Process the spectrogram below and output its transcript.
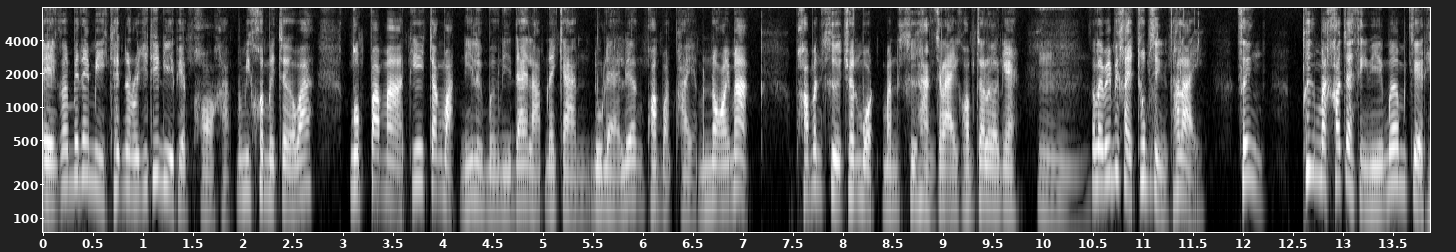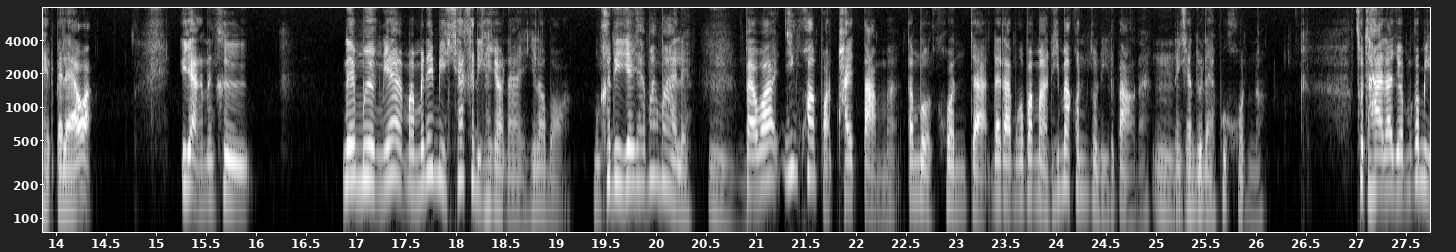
เองก็ไม่ได้มีเทคโนโลยีที่ดีเพียงพอครับมันมีคนไปเจอว่างบประมาณที่จังหวัดนี้หรือเมืองนี้ได้รับในการดูแลเรื่องความปลอดภัยอะมันน้อยมาก เพราะมันคือชนบทมันคือห่างไกลความเจริญไงอืมก็เลยไม่มีใครทุ่มสิ่งเท่าไหร่ ซึ่งเพิ่งมาเข้าใจสิ่งนี้เมื่อมันเกิดเหตุไปแล้วอะ อีกอย่างหนึ่งคือ ในเมืองเนี้ยมันไม่ได้มีแค่คดีขยอนายอย่างที่เราบอกมันคดีเยอะแยะมากมายเลยอืมแปลว่ายิ่งความปลอดภัยต่ำอะตำรวจควรจะได้รับงบประมาณที่มากกว่านี้หรือเปล่านะอืมในการดูแลผู้คนเนาะ สุดท้ายแล้วยศมันก็มี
